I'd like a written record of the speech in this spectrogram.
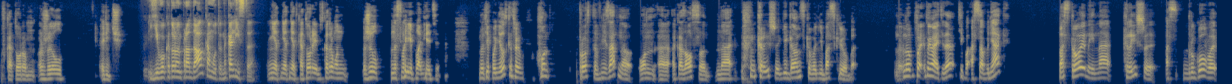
в котором жил Рич? Его, который он продал кому-то, на Калиста. Нет, нет, нет, который, с которым он жил на своей планете. Ну, типа, не тот, который... Он просто внезапно он э, оказался на крыше гигантского небоскреба. Ну, ну, по- понимаете, да? Типа особняк, построенный на крыше другого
